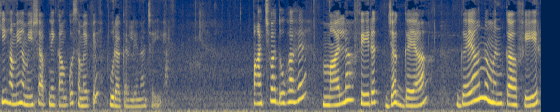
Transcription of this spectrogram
कि हमें हमेशा अपने काम को समय पे पूरा कर लेना चाहिए। पांचवा दोहा है, माला फेरत जग गया गया न मन का फेर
